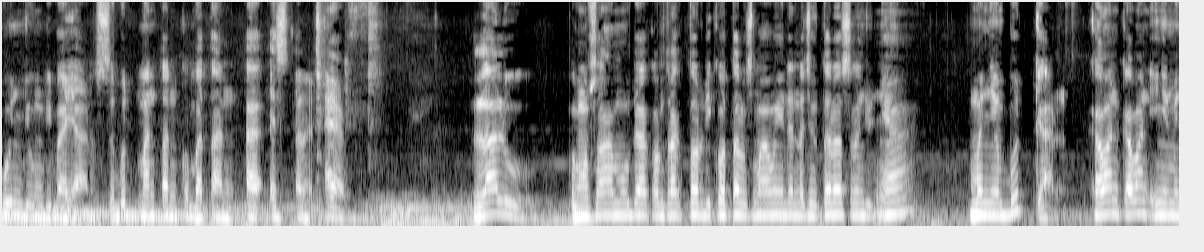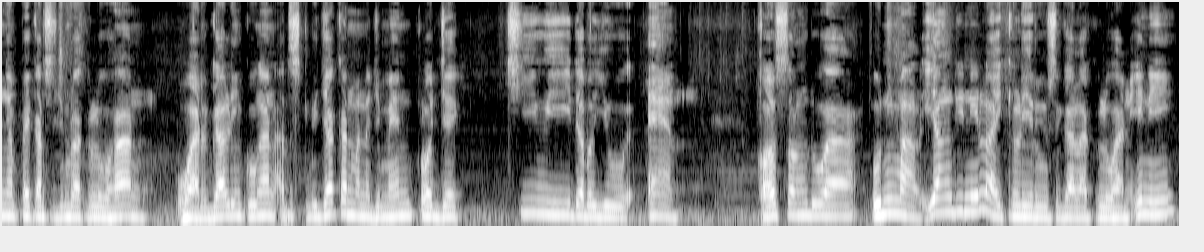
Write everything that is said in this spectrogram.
kunjung dibayar, sebut mantan kombatan ASLNF. Lalu, pengusaha muda kontraktor di kota Lusmawe dan Aceh Utara selanjutnya menyebutkan kawan-kawan ingin menyampaikan sejumlah keluhan warga lingkungan atas kebijakan manajemen proyek Ciwi WN 02 Unimal yang dinilai keliru segala keluhan ini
